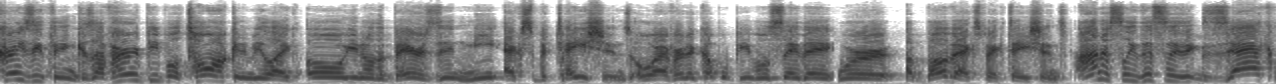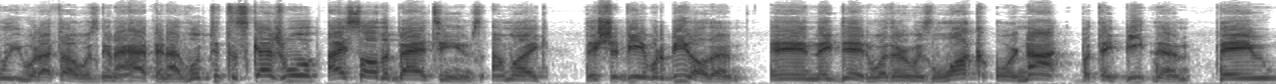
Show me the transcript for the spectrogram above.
crazy thing because I've heard people talk and be like, oh, you know, the Bears didn't meet expectations. Or I've heard a couple people say they were above expectations. Honestly, this is exactly what I thought was going to happen. I looked at the schedule, I saw the bad teams. I'm like, they should be able to beat all them. And they did, whether it was luck or not, but they beat them. They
